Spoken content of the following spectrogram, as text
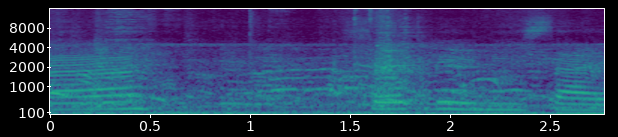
โชคดีมีใส่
